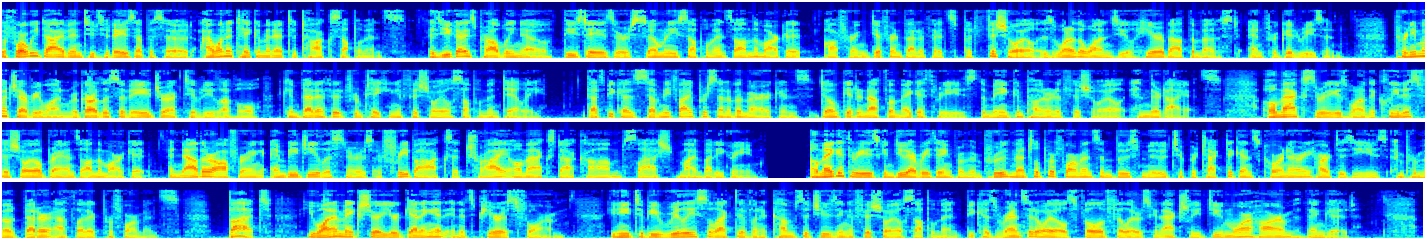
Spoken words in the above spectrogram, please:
Before we dive into today's episode, I want to take a minute to talk supplements. As you guys probably know, these days there are so many supplements on the market offering different benefits, but fish oil is one of the ones you'll hear about the most, and for good reason. Pretty much everyone, regardless of age or activity level, can benefit from taking a fish oil supplement daily. That's because 75% of Americans don't get enough omega-3s, the main component of fish oil, in their diets. Omax3 is one of the cleanest fish oil brands on the market, and now they're offering MBG listeners a free box at tryomax.com slash mindbodygreen. Omega-3s can do everything from improve mental performance and boost mood to protect against coronary heart disease and promote better athletic performance. But you want to make sure you're getting it in its purest form. You need to be really selective when it comes to choosing a fish oil supplement because rancid oils full of fillers can actually do more harm than good.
